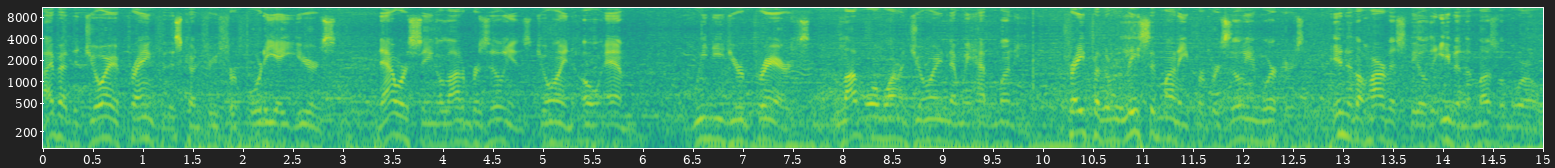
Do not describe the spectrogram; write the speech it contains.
I've had the joy of praying for this country for 48 years. Now we're seeing a lot of Brazilians join OM. We need your prayers. A lot more want to join than we have money pray for the release of money for Brazilian workers into the harvest field, even the Muslim world.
